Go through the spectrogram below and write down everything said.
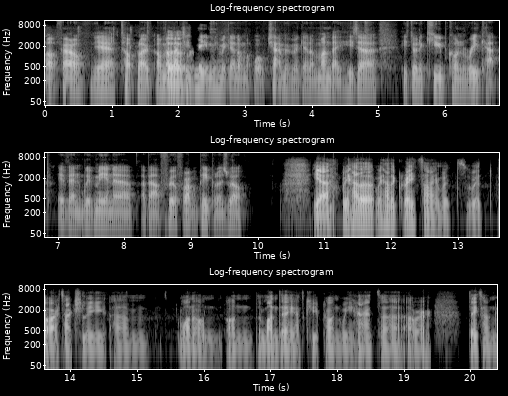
Bart farrell. Yeah top bloke. I'm, the, I'm actually meeting him again on well chatting with him again on monday. He's uh he's doing a kubecon recap event with me and uh, about three or four other people as well. Yeah, we had a we had a great time with with Bart actually. Um, one on on the Monday at KubeCon, we had uh, our Data on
